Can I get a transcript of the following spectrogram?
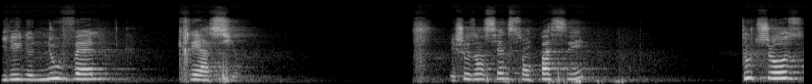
il est une nouvelle création. Les choses anciennes sont passées, toutes choses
